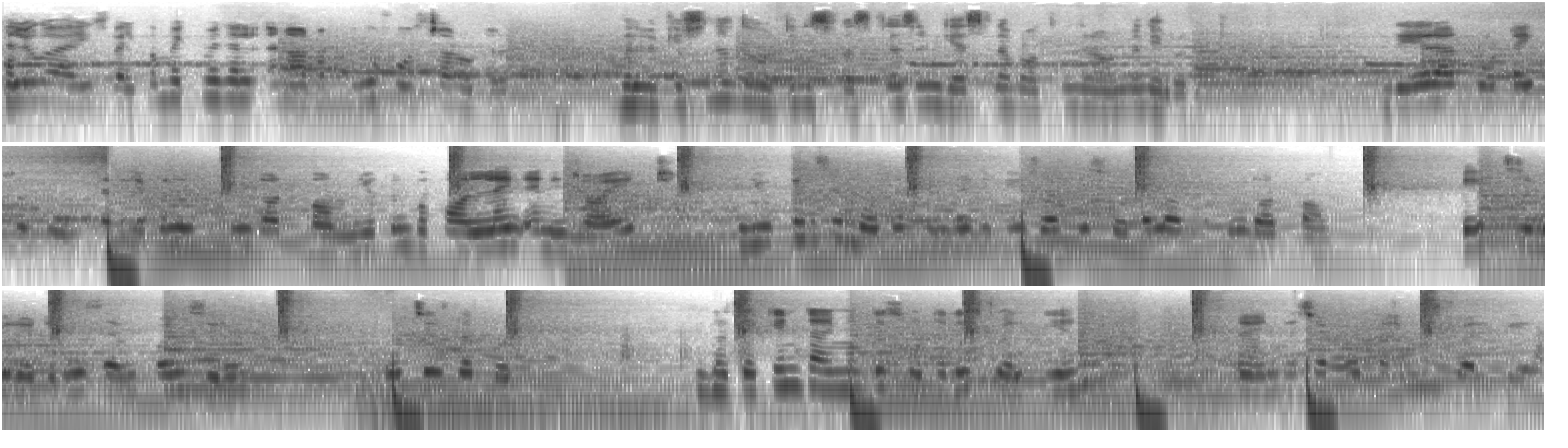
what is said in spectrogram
Hello guys, welcome back to my channel and are walking a 4-star hotel. The location of the hotel is first class and guests love walking around the neighborhood. There are 4 types of rooms available on booking.com. You can book online and enjoy it. You can see more than 100 reviews of this hotel on booking.com. Its review rating is 7.0 which is the good. The check-in time of this hotel is 12 pm. And the check-out time is 12 pm.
